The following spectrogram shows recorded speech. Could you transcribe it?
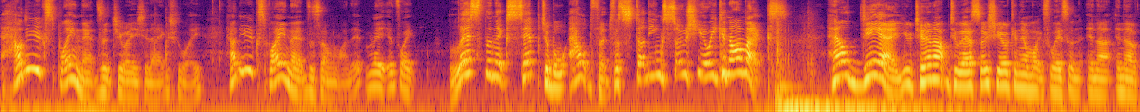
How do you explain that situation? Actually, how do you explain that to someone? It it's like less than acceptable outfit for studying socioeconomics. How dare you turn up to our socioeconomics lesson in a in a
